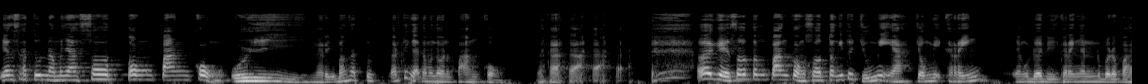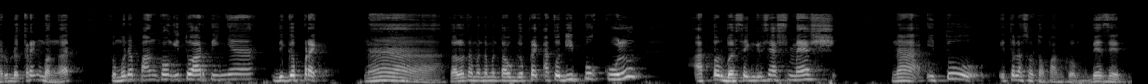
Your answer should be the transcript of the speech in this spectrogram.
yang satu namanya sotong pangkong. Wih, ngeri banget tuh. Ngerti nggak teman-teman pangkong? Oke, sotong pangkong. Sotong itu cumi ya, cumi kering yang udah dikeringkan beberapa hari, udah kering banget. Kemudian pangkong itu artinya digeprek. Nah, kalau teman-teman tahu geprek atau dipukul atau bahasa Inggrisnya smash, nah itu itulah soto pangkong. That's it.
